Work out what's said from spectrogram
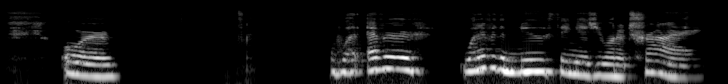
or whatever whatever the new thing is you want to try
